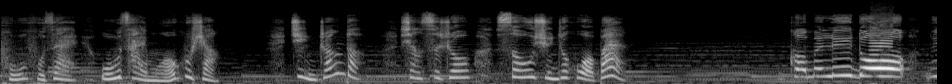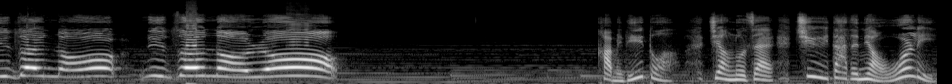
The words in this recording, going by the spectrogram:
匍匐在五彩蘑菇上，紧张的向四周搜寻着伙伴。卡梅利多，你在哪儿？你在哪儿啊？卡梅利多降落在巨大的鸟窝里，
